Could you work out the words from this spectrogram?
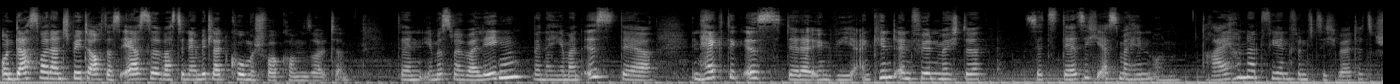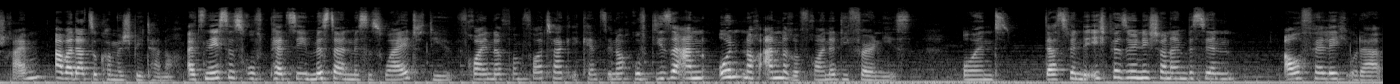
Und das war dann später auch das erste, was den Ermittlern komisch vorkommen sollte. Denn ihr müsst mal überlegen, wenn da jemand ist, der in Hektik ist, der da irgendwie ein Kind entführen möchte, setzt der sich erstmal hin, um 354 Wörter zu schreiben. Aber dazu kommen wir später noch. Als nächstes ruft Patsy Mr. und Mrs. White, die Freunde vom Vortag, ihr kennt sie noch, ruft diese an und noch andere Freunde, die Fernies. Und das finde ich persönlich schon ein bisschen auffällig oder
